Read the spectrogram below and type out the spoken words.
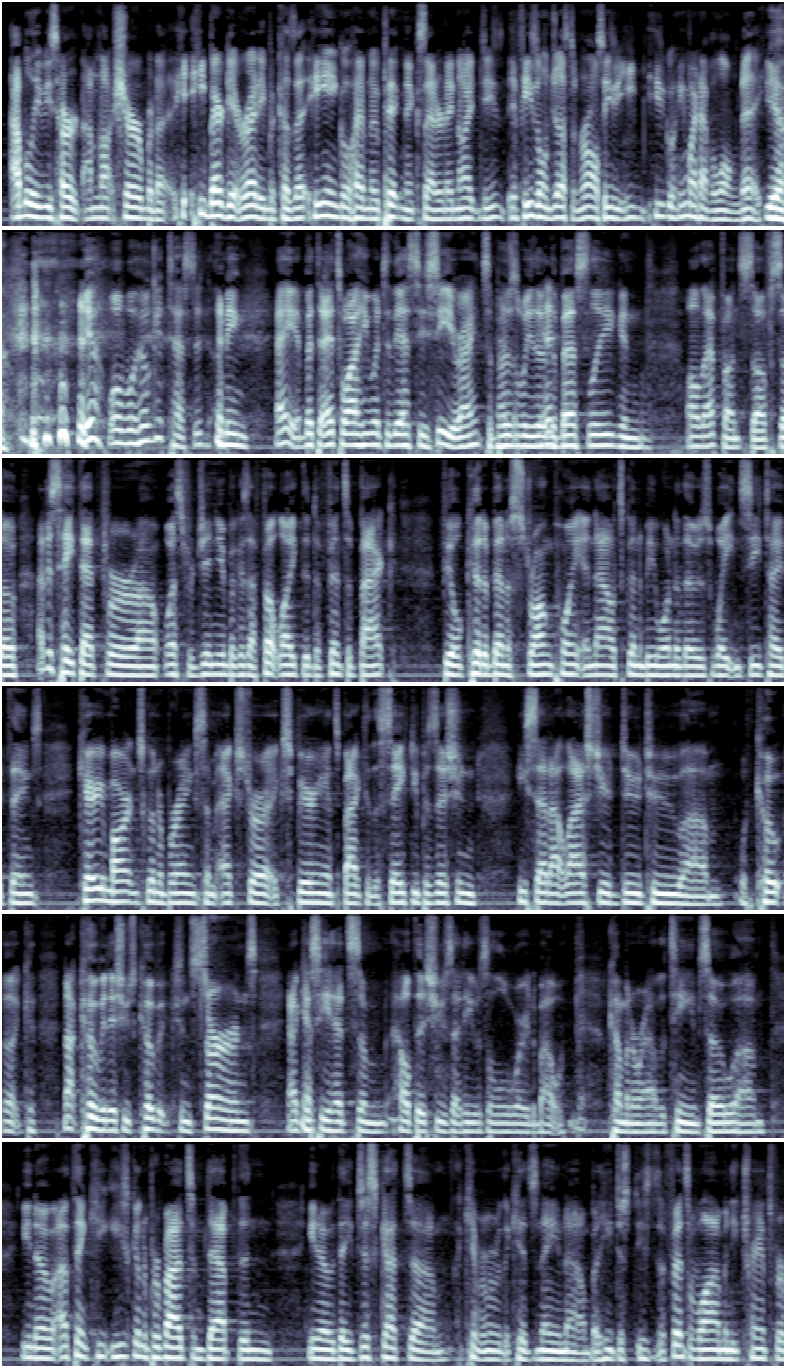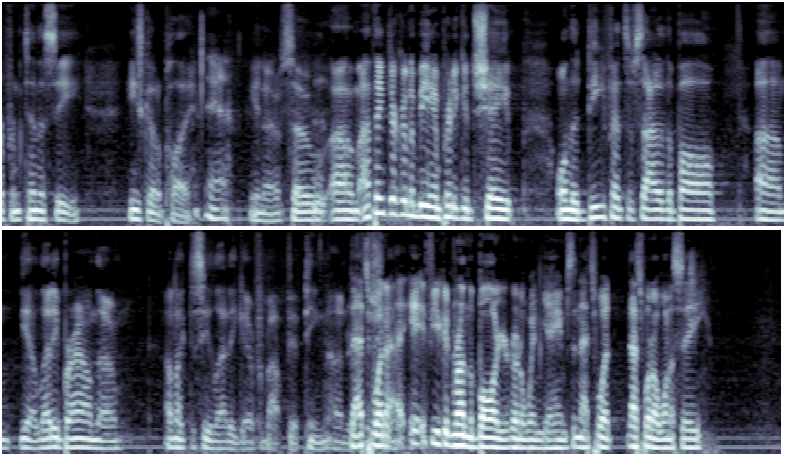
I believe he's hurt. I'm not sure, but uh, he, he better get ready because that, he ain't gonna have no picnic Saturday night. He's, if he's on Justin Ross, he he he might have a long day. Yeah, yeah. Well, well, he'll get tested. I mean, hey, but that's why he went to the SEC, right? Supposedly they're Yeah. the best league and all that fun stuff. So I just hate that for uh, West Virginia because I felt like the defensive backfield could have been a strong point, and now it's going to be one of those wait and see type things. Kerry Martin's going to bring some extra experience back to the safety position. He sat out last year due to um, with co- uh, not COVID issues, COVID concerns. I guess he had some health issues that he was a little worried about with coming around the team. So um, you know, I think he, he's going to provide some depth. And you know, they just got um, I can't remember the kid's name now, but he just he's a defensive lineman. He transferred from Tennessee. He's going to play. Yeah. You know, so um, I think they're going to be in pretty good shape on the defensive side of the ball. Um, yeah, Leddie Brown though. I'd like to see Leddie go for about fifteen hundred. That's what I, if you can run the ball, you're going to win games, and that's what that's what I want to see.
